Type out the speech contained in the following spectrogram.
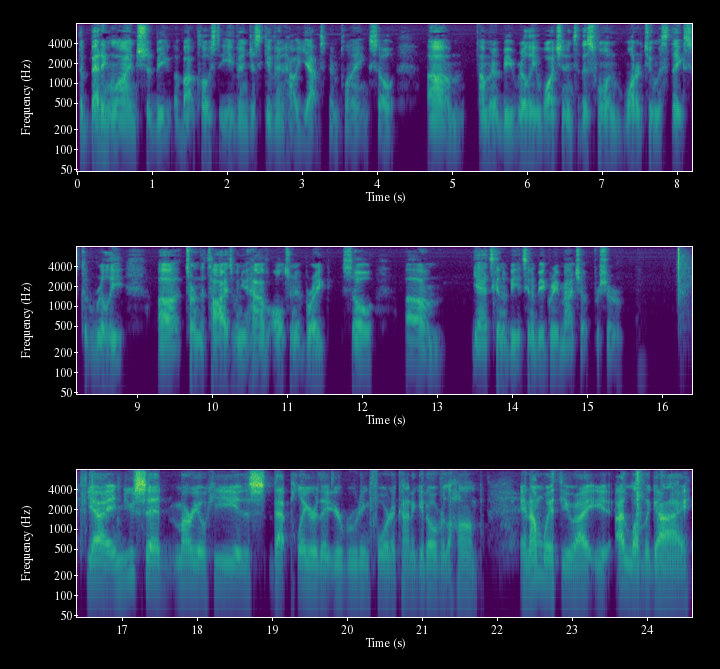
the betting line should be about close to even, just given how Yapp's been playing. So um, I'm going to be really watching into this one. One or two mistakes could really uh, turn the tides when you have alternate break. So um, yeah, it's gonna be it's gonna be a great matchup for sure. Yeah, and you said Mario he is that player that you're rooting for to kind of get over the hump. And I'm with you. I I love the guy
